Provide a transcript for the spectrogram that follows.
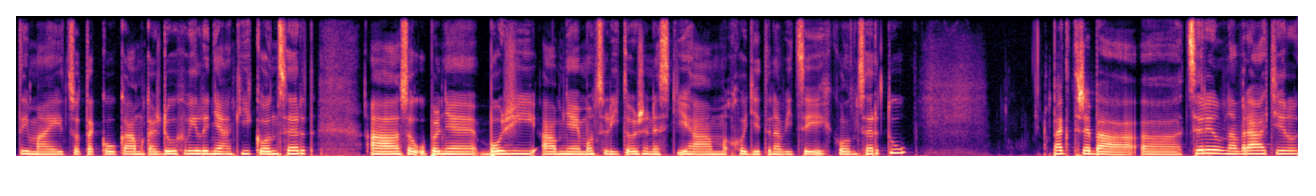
ty mají, co tak koukám, každou chvíli nějaký koncert a jsou úplně boží a mě je moc líto, že nestíhám chodit na více jejich koncertů. Pak třeba uh, Cyril navrátil,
